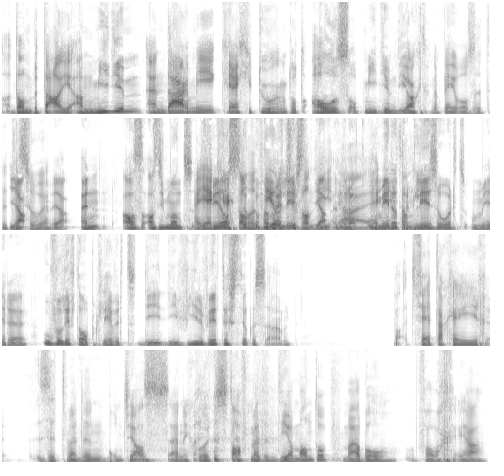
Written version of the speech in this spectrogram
dan, dan betaal je aan Medium en daarmee krijg je toegang tot alles op Medium die achter een paywall zit. Het ja, is zo, hè? ja. En als, als iemand En veel stukken van mij leest, van die- ja, inderdaad. ja, hoe meer dat er dan- gelezen wordt, hoe meer... eh, hoeveel heeft dat opgeleverd? Die, die 44 stukken samen. Het feit dat je hier zit met een bontjas en een grote staf met een diamant op, maar bon, van, ja,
